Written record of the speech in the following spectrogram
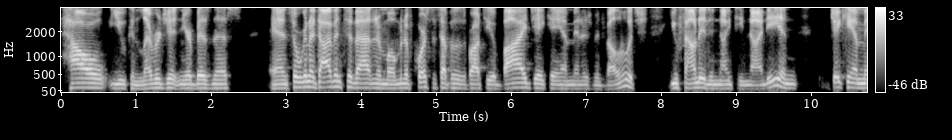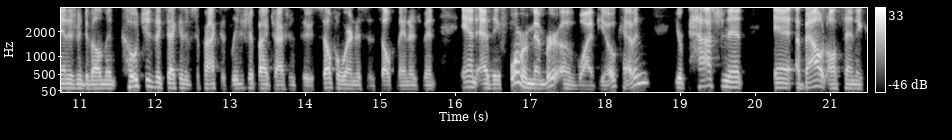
how you can leverage it in your business. And so we're going to dive into that in a moment. Of course, this episode is brought to you by JKM Management Development, which you founded in 1990. And JKM Management Development coaches executives to practice leadership by attraction through self awareness and self management. And as a former member of YPO, Kevin, you're passionate about authentic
